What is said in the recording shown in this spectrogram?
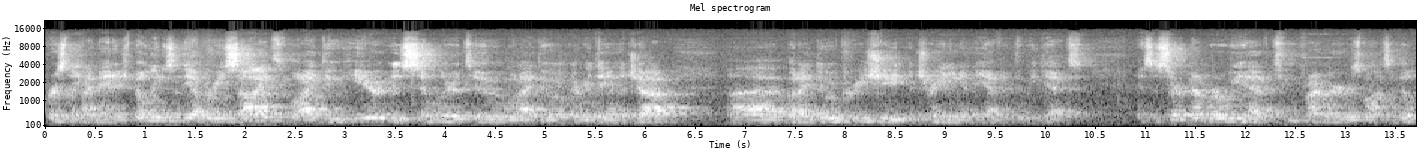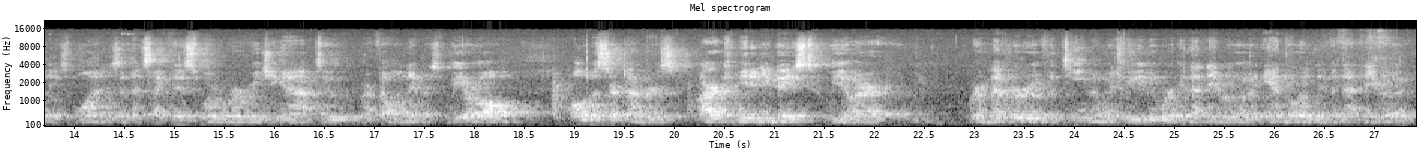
Personally, I manage buildings in the Upper East Side. What I do here is similar to what I do every day on the job. Uh, But I do appreciate the training and the effort that we get. As a CERT member, we have two primary responsibilities. One is events like this, where we're reaching out to our fellow neighbors. We are all, all of us CERT members are community-based. We are, we're a member of the team in which we either work in that neighborhood and or live in that neighborhood.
